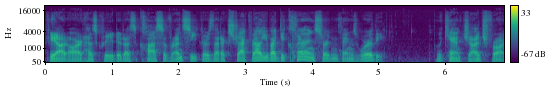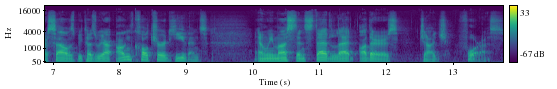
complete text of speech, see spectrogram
Fiat art has created a class of rent seekers that extract value by declaring certain things worthy. We can't judge for ourselves because we are uncultured heathens and we must instead let others judge for us.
